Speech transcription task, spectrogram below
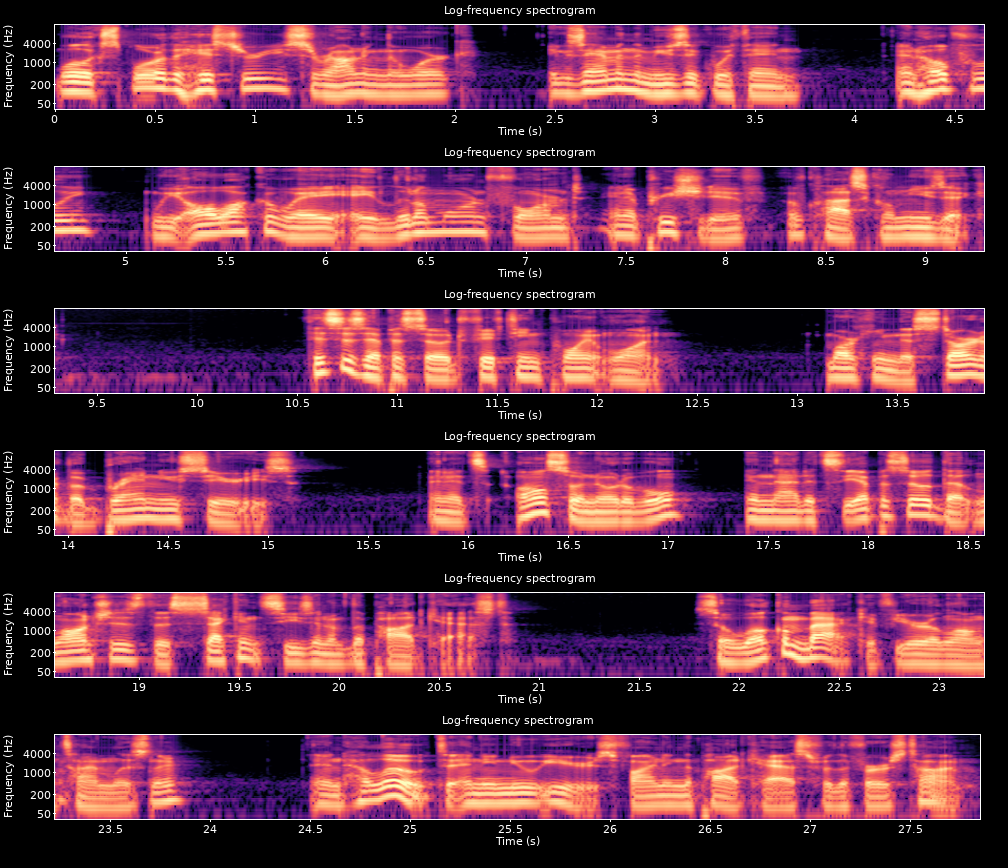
We'll explore the history surrounding the work, examine the music within, and hopefully, we all walk away a little more informed and appreciative of classical music. This is episode 15.1, marking the start of a brand new series. And it's also notable in that it's the episode that launches the second season of the podcast. So, welcome back if you're a long-time listener, and hello to any new ears finding the podcast for the first time.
